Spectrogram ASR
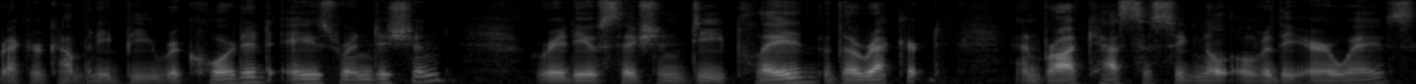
record company B recorded A's rendition, radio station D played the record and broadcast the signal over the airwaves.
